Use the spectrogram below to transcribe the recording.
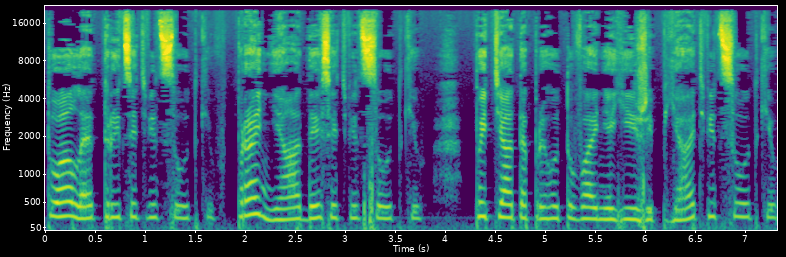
туалет 30%, прання 10%, пиття та приготування їжі 5%,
